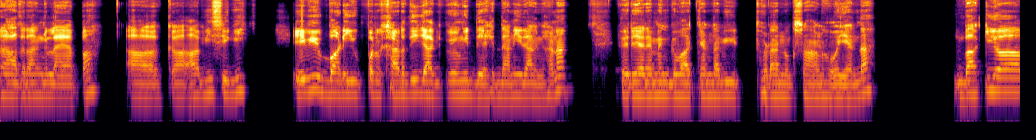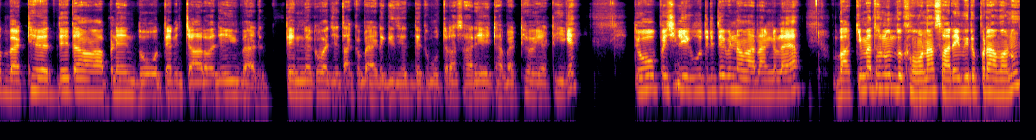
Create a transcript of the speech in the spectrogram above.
ਰਾਤ ਰੰਗ ਲਾਇਆ ਆਪਾਂ। ਆ ਆ ਵੀ ਸੀਗੀ। ਇਹ ਵੀ ਬੜੀ ਉੱਪਰ ਖੜਦੀ ਜਾ ਕੇ, ਕਿਉਂਕਿ ਦਿਖਦਾ ਨਹੀਂ ਰੰਗ, ਹਨਾ? ਫਿਰ ਯਾਰ ਐਵੇਂ ਗਵਾਚਣ ਦਾ ਵੀ ਥੋੜਾ ਨੁਕਸਾਨ ਹੋ ਜਾਂਦਾ। ਬਾਕੀ ਆ ਬੈਠੇ ਅੱਧੇ ਤਾਂ ਆਪਣੇ 2 3 4 ਵਜੇ ਵੀ ਬੈਠ 3 ਵਜੇ ਤੱਕ ਬੈਠ ਗਏ ਸੀ, ਅੱਧੇ ਕਬੂਤਰ ਸਾਰੇ ਹੇਠਾਂ ਬੈਠੇ ਹੋਏ ਆ, ਠੀਕ ਹੈ। ਤੇ ਉਹ ਪਿਛਲੀ ਕਬੂਤਰੀ ਤੇ ਵੀ ਨਵਾਂ ਰੰਗ ਲਾਇਆ। ਬਾਕੀ ਮੈਂ ਤੁਹਾਨੂੰ ਦਿਖਾਉਣਾ ਸਾਰੇ ਵੀਰ ਭਰਾਵਾਂ ਨੂੰ,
